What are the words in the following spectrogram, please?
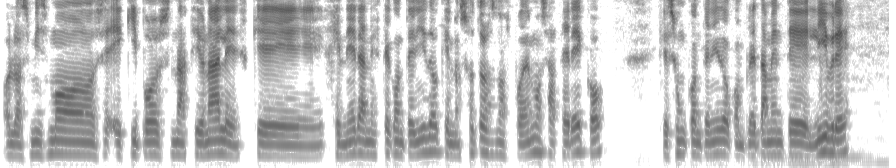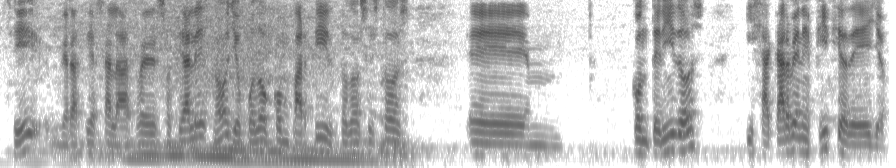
o los mismos equipos nacionales que generan este contenido que nosotros nos podemos hacer eco, que es un contenido completamente libre, ¿sí? Gracias a las redes sociales, ¿no? Yo puedo compartir todos estos eh, contenidos y sacar beneficio de ello.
